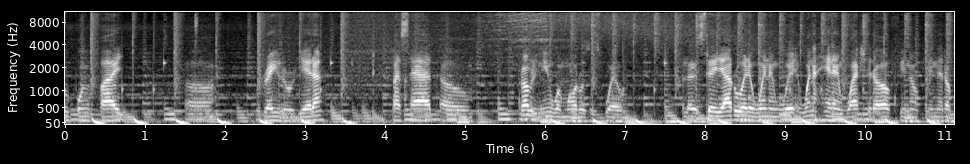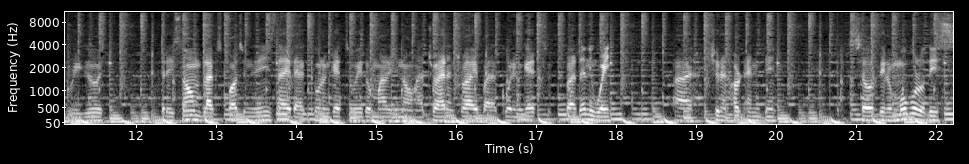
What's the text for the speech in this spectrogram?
2.5 uh, regular Jetta, Passat, uh, probably newer models as well. Like I say, I already went and went ahead and washed it off. You know, cleaned it up pretty good. There is some black spots on the inside that I couldn't get to it no matter you know I tried and tried but I couldn't get to but anyway I shouldn't hurt anything. So the removal of this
